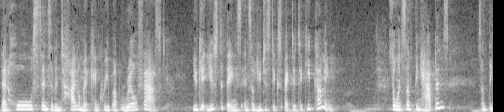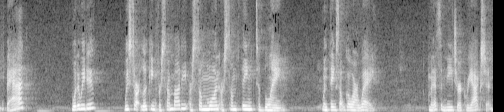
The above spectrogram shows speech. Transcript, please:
That whole sense of entitlement can creep up real fast. You get used to things, and so you just expect it to keep coming. So when something happens, something bad, what do we do? We start looking for somebody or someone or something to blame when things don't go our way. I mean, that's a knee jerk reaction.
